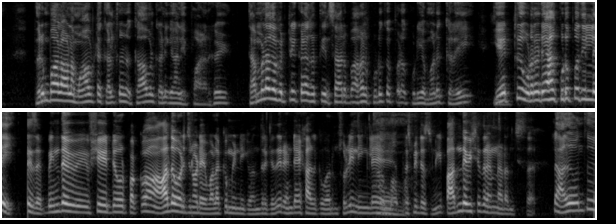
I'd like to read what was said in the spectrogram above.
பெரும்பாலான மாவட்ட கல்க காவல் கண்காணிப்பாளர்கள் தமிழக வெற்றி கழகத்தின் சார்பாக கொடுக்கப்படக்கூடிய மனுக்களை ஏற்று உடனடியாக கொடுப்பதில்லை. இப்போ இந்த விஷயத்தை ஒரு பக்கம் ஆதவ அர்ஜுனுடைய வழக்கம் இன்னைக்கு வந்திருக்குது. ரெண்டே காலுக்கு வரும்னு சொல்லி நீங்களே. ப்ரெஸ் மீட்டர் சொன்னீங்க. இப்போ அந்த விஷயத்தில் என்ன நடந்துச்சு சார்? இல்லை அது வந்து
